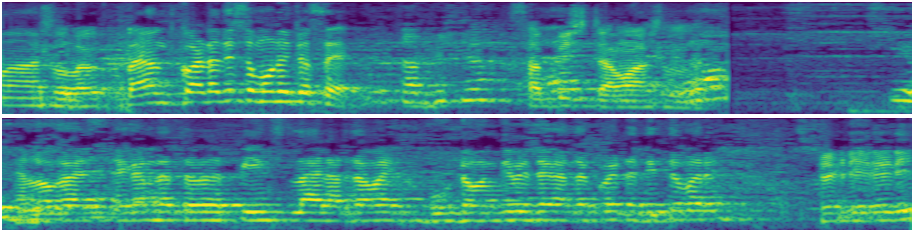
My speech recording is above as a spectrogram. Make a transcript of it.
মার্শাল্লাহ লায়ন কটা দিছো? মনে হইতেছে? ছাব্বিশটা। মার্শাল্লাহ হ্যালো গাইস এখানে তো পিনস লাইন আর জামাই বুক ডাউন দিবে দেখা যাক কয়টা দিতে পারে রেডি রেডি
